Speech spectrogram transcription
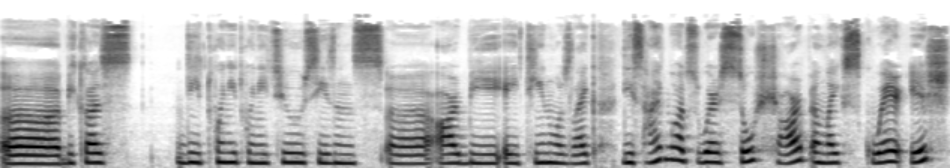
uh because the 2022 season's uh rb18 was like the sidewalls were so sharp and like square-ish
